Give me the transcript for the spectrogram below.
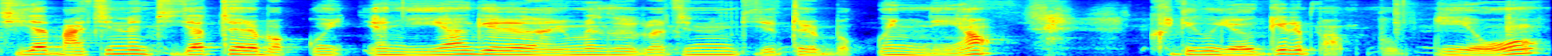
디저 맛있는 디저트를 먹고 있- yan 이야기를 나누면서 맛있는 디저트를 먹고 있네요. 그리고 여기를 봐- 볼게요.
